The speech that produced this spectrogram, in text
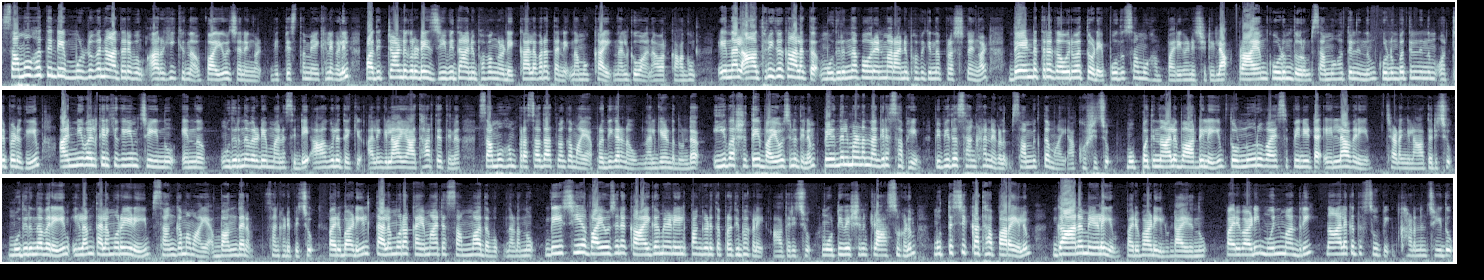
സമൂഹത്തിന്റെ മുഴുവൻ ആദരവും അർഹിക്കുന്ന വയോജനങ്ങൾ വ്യത്യസ്ത മേഖലകളിൽ പതിറ്റാണ്ടുകളുടെ ജീവിതാനുഭവങ്ങളുടെ കലവറ തന്നെ നമുക്കായി നൽകുവാൻ അവർക്കാകും. എന്നാൽ ആധുനിക കാലത്ത് മുതിർന്ന പൗരന്മാർ അനുഭവിക്കുന്ന പ്രശ്നങ്ങൾ വേണ്ടത്ര ഗൗരവത്തോടെ പൊതുസമൂഹം പരിഗണിച്ചിട്ടില്ല. പ്രായം കൂടുംതോറും സമൂഹത്തിൽ നിന്നും കുടുംബത്തിൽ നിന്നും ഒറ്റപ്പെടുകയും അന്യവൽക്കരിക്കുകയും ചെയ്യുന്നു എന്ന് മുതിർന്നവരുടെ മനസ്സിന്റെ ആകുലതയ്ക്ക് അല്ലെങ്കിൽ ആ യാഥാർത്ഥ്യത്തിന് സമൂഹം പ്രസാദാത്മകമായ പ്രതികരണവും നൽകേണ്ടതുണ്ട്. ഈ വർഷത്തെ വയോജന ദിനം പെരിന്തൽമണ്ണ നഗരസഭയും വിവിധ സംഘടനകളും സംയുക്തമായി ആഘോഷിച്ചു. മുപ്പത്തിനാല് വാർഡിലെയും തൊണ്ണൂറ് വയസ്സ് പിന്നിട്ട എല്ലാവരെയും ചടങ്ങിൽ ആദരിച്ചു. മുതിർന്നവരെയും ഇളം തലമുറയുടെയും സംഗമമായ വന്ദനം സംഘടിപ്പിച്ചു. പരിപാടിയിൽ തലമുറ കൈമാറ്റ സംവാദവും നടന്നു. ദേശീയ വയോജന കായികമേളയിൽ പങ്കെടുത്ത പ്രതിഭകളെ ആദരിച്ചു. മോട്ടിവേഷൻ ക്ലാസുകളും മുത്തശ്ശി കഥ പറയലും ഗാനമേളയും പരിപാടിയിലുണ്ടായിരുന്നു പരിപാടി മുൻ മന്ത്രി നാലകത്ത് സൂപി ഉദ്ഘാടനം ചെയ്തു.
